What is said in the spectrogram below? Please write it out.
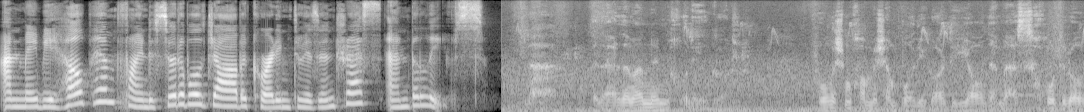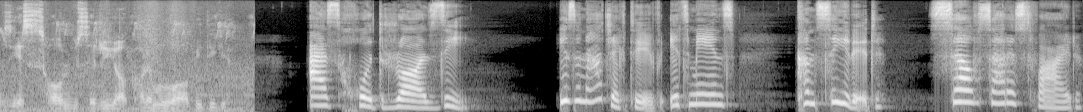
and maybe help him find a suitable job according to his interests and beliefs. به درد من نمیخوره این کار فوقش می‌خوام بشم بادیگارد یه آدم از خود راضی سالوس ریاکار موابی دیگه As خود راضی is an adjective. It means conceited, self-satisfied,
